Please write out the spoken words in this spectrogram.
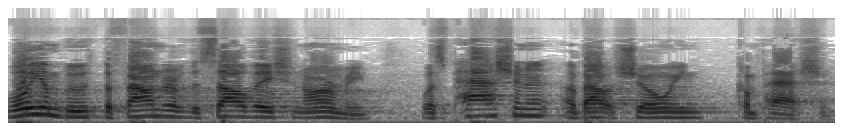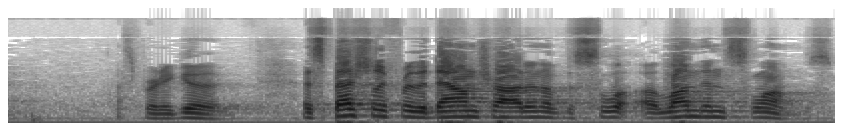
William Booth, the founder of the Salvation Army, was passionate about showing compassion. That's pretty good. Especially for the downtrodden of the sl- uh, London slums.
